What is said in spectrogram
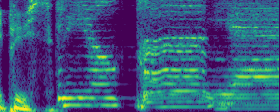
Lyon Première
